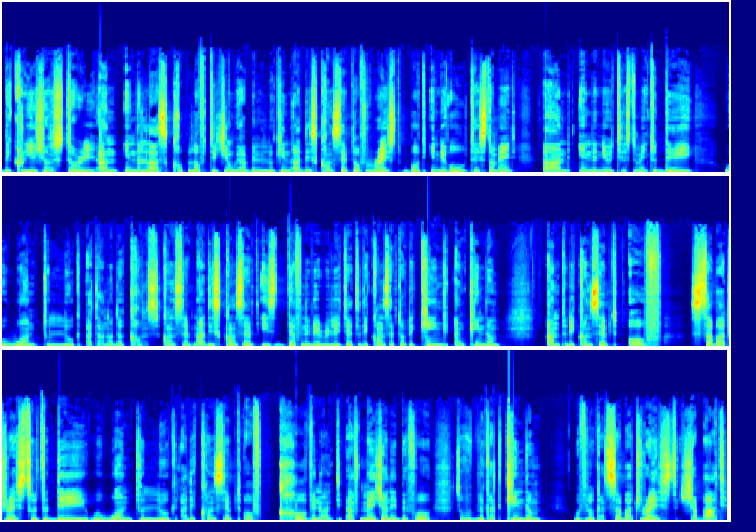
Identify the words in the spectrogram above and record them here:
the creation story. And in the last couple of teaching, we have been looking at this concept of rest, both in the Old Testament and in the New Testament. Today, we want to look at another concept. Now, this concept is definitely related to the concept of the king and kingdom and to the concept of Sabbath rest. So today we want to look at the concept of covenant. I've mentioned it before. So we've looked at kingdom, we've looked at Sabbath rest, Shabbat,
